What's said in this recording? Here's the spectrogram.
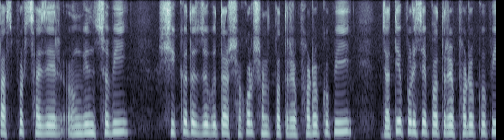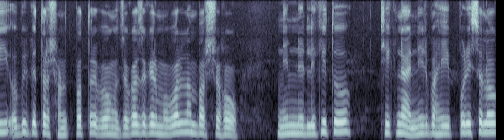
পাসপোর্ট সাইজের রঙিন ছবি, শিক্ষত যোগ্যতার সকল সনদপত্রের ফটোকপি জাতীয় পরিচয়পত্রের ফটোকপি অভিজ্ঞতার সনদপত্র এবং যোগাযোগের মোবাইল নাম্বার সহ নিম্নলিখিত ঠিকানায় নির্বাহী পরিচালক,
